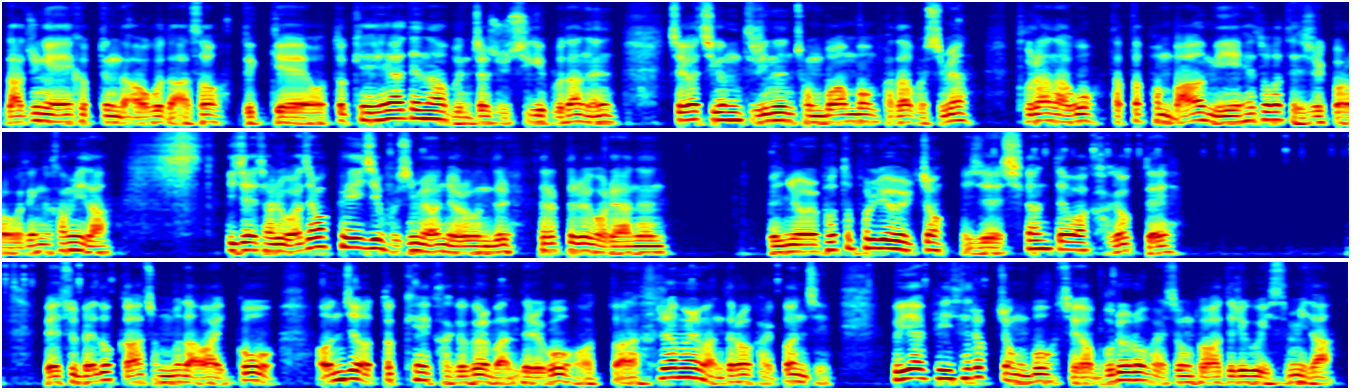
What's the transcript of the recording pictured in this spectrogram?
나중에 급등 나오고 나서 늦게 어떻게 해야 되나 문자 주시기보다는 제가 지금 드리는 정보 한번 받아보시면 불안하고 답답한 마음이 해소가 되실 거라고 생각합니다. 이제 자료 마지막 페이지 보시면 여러분들 세력들을 거래하는 매뉴얼 포트폴리오 일정, 이제 시간대와 가격대, 매수 매도가 전부 나와 있고 언제 어떻게 가격을 만들고 어떠한 흐름을 만들어 갈 건지 VIP 세력 정보 제가 무료로 발송 도와드리고 있습니다.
